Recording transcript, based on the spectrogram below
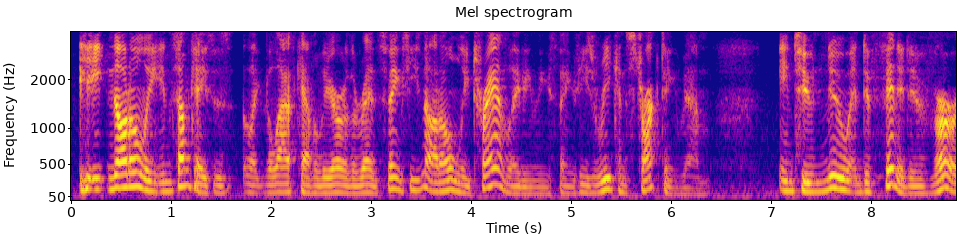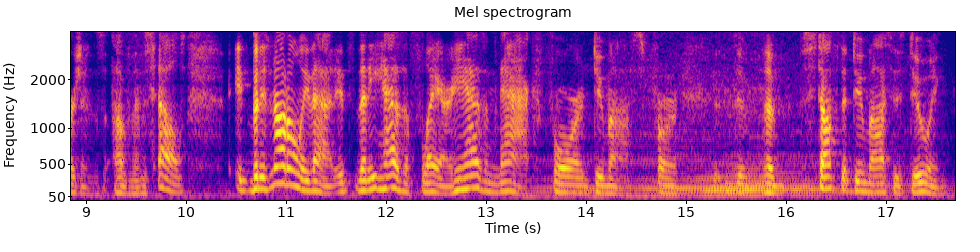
he not only in some cases like the Last Cavalier or the Red Sphinx, he's not only translating these things, he's reconstructing them into new and definitive versions of themselves it, but it's not only that; it's that he has a flair. He has a knack for Dumas, for the the stuff that Dumas is doing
